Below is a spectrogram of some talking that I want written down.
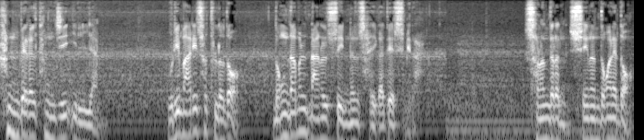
한 배를 탄 지 1년. 우리 말이 서툴러도 농담을 나눌 수 있는 사이가 됐습니다. 선원들은 쉬는 동안에도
